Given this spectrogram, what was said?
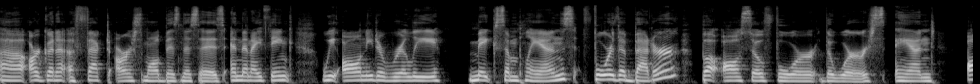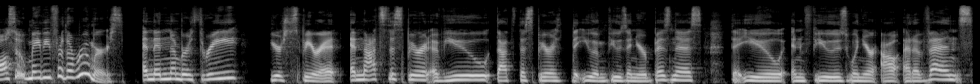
uh, are going to affect our small businesses. And then I think we all need to really make some plans for the better, but also for the worse. And also maybe for the rumors. And then number three, your spirit. And that's the spirit of you. That's the spirit that you infuse in your business, that you infuse when you're out at events.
